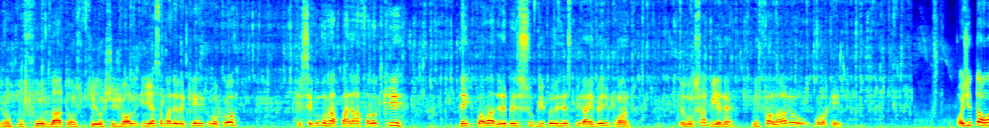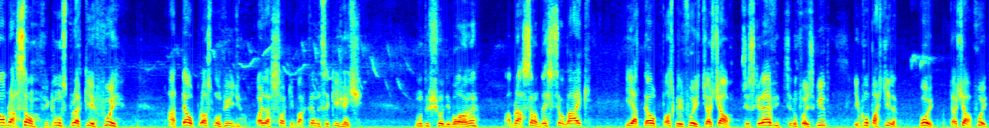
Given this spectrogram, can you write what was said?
E vamos pro fundo lá, tem uns, uns tijolos. E essa madeira aqui a gente colocou, que segundo o rapaz lá falou que tem que pôr a madeira pra ele subir, pra ele respirar em vez de quando. Eu não sabia, né? Me falaram, eu coloquei. Pois então, um abração. Ficamos por aqui. Fui. Até o próximo vídeo. Olha só que bacana isso aqui, gente. Muito show de bola, né? Um abração, deixe seu like. E até o próximo vídeo. Fui. Tchau, tchau. Se inscreve se não for inscrito. E compartilha. Fui. Tchau, tchau. Fui.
